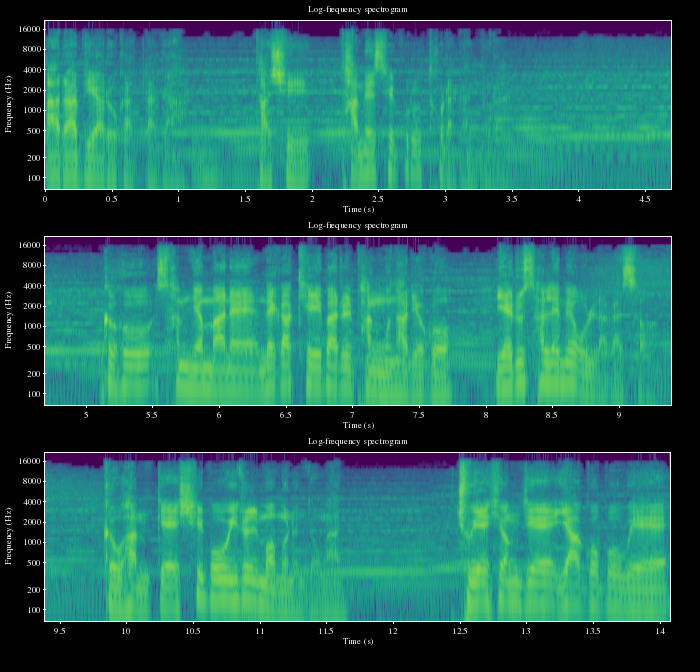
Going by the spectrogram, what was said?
아라비아로 갔다가 다시 다메섹으로 돌아갔노라. 그 후 3년 만에 내가 게바를 방문하려고 예루살렘에 올라가서 그와 함께 15일을 머무는 동안 주의 형제 야고보 외에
